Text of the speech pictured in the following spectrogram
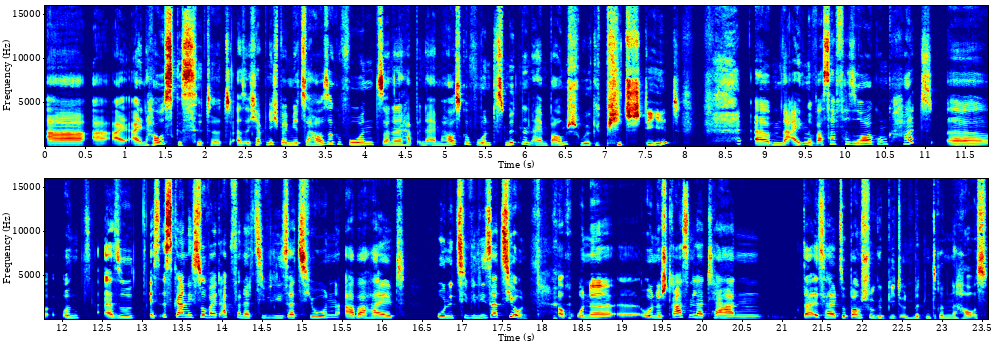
äh, ein Haus gesittet. Also ich habe nicht bei mir zu Hause gewohnt, sondern habe in einem Haus gewohnt, das mitten in einem Baumschulgebiet steht, ähm, eine eigene Wasserversorgung hat äh, und also es ist gar nicht so weit ab von der Zivilisation, aber halt ohne Zivilisation, auch ohne äh, ohne Straßenlaternen, da ist halt so Baumschulgebiet und mittendrin ein Haus.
